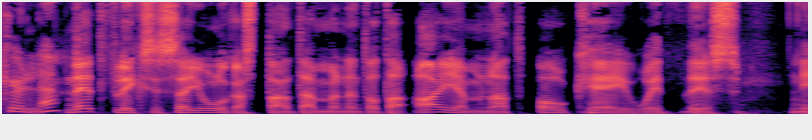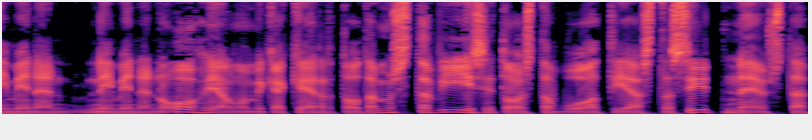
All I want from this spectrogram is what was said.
Kyllä. Netflixissä julkaistaan tämmöinen tota, I am not okay with this niminen, niminen ohjelma, mikä kertoo tämmöisestä 15-vuotiaasta Sydneystä,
